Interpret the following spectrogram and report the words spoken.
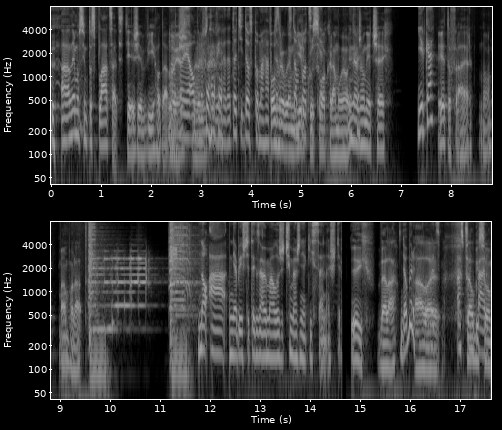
A nemusím to splácať, tiež je výhoda. No, to vieš. je jasné. obrovská výhoda. To ti dosť pomáha v tom, v Pozdravujem tom Jirku pocite. Svokra môjho. Ináč on je Čech. Jirka? Je to frajer. No, mám ho rád. No a mňa by ešte tak zaujímalo, že či máš nejaký sen ešte. Je ich veľa. Dobre, ale povedz. Aspoň chcel by, pár. som,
